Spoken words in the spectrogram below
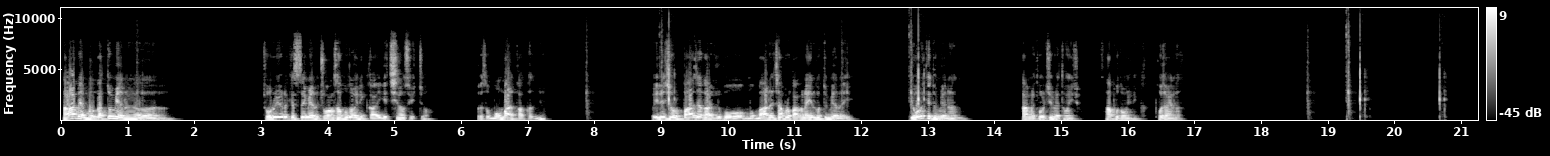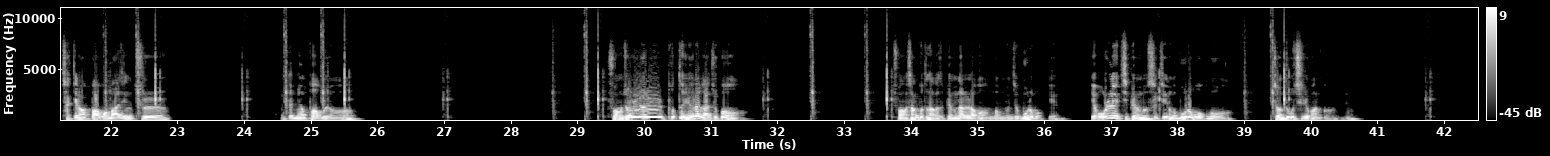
다음에 뭔가 뜨면은 조를 이렇게 쓰면 중앙사부동이니까 이게 치는 수 있죠. 그래서 못 막을 것 같거든요. 이런 식으로 빠져가지고 뭐 말을 잡으러 가거나 이런 거 두면은 요렇게 두면은 다음에 돌진 외통이죠. 사부동이니까 포장이라서. 찾기를 확보하고 마진출 일단 면포하고요. 중앙졸렬부터 열어가지고 중앙상부터 나가서 병 달라고 한번 먼저 물어볼게요. 예, 올릴지 병 넣었을지 이런 거 물어보고 전투 붙이려고 하는 거거든요.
